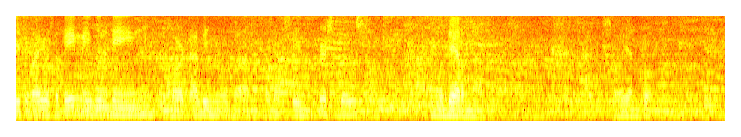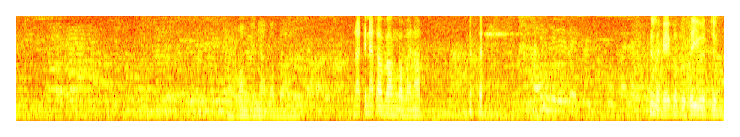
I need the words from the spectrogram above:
dito tayo sa PMA Building sa North Avenue para magpa-vaccine first dose Moderna. So ayan po. Mukhang kinakabahan. Na kinakabahan ka ba na? Ay, nire-record po pala. Lagay ko to sa YouTube.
